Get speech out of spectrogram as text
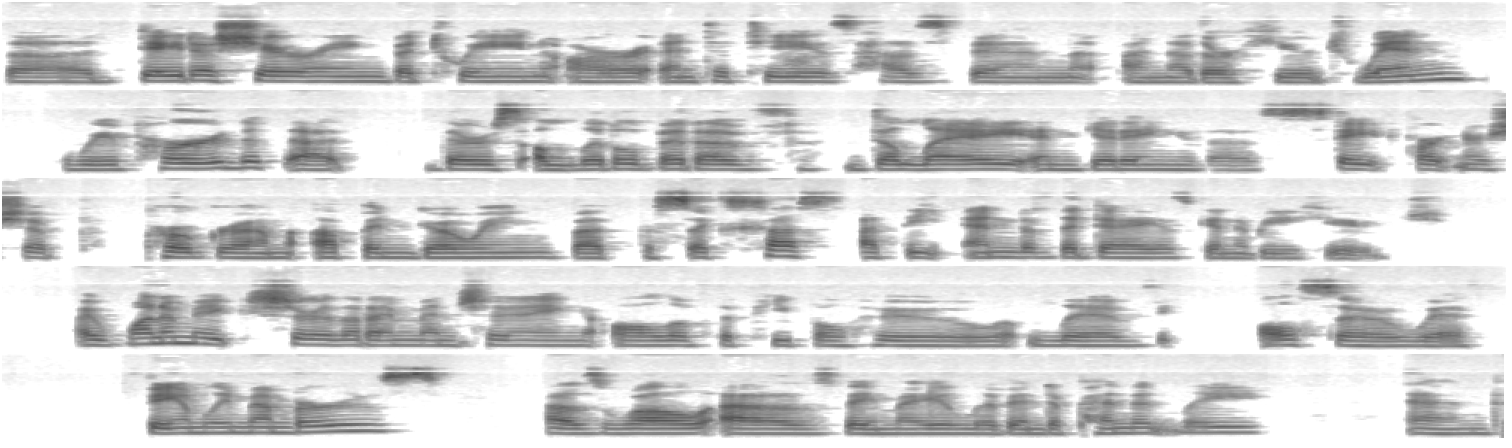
the data sharing between our entities has been another huge win. We've heard that there's a little bit of delay in getting the state partnership program up and going, but the success at the end of the day is going to be huge. I want to make sure that I'm mentioning all of the people who live also with family members, as well as they may live independently. And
